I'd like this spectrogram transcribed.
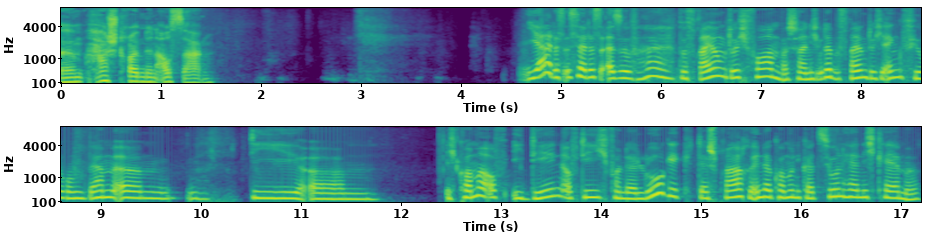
ähm, haarsträubenden Aussagen. Ja, das ist ja das, also Befreiung durch Form wahrscheinlich oder Befreiung durch Engführung. Wir haben ähm, die, ähm, ich komme auf Ideen, auf die ich von der Logik der Sprache in der Kommunikation her nicht käme.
